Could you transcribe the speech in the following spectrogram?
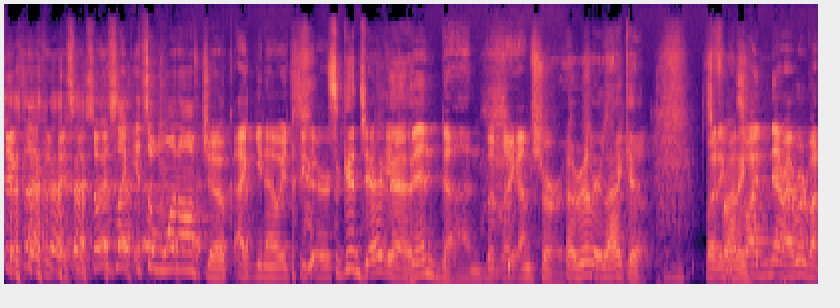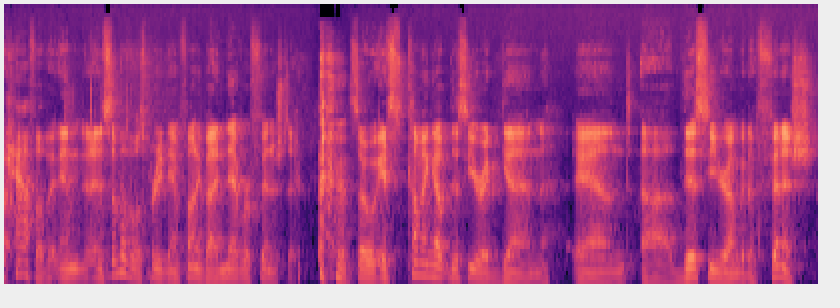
exactly. basically. So it's like it's a one-off joke. I, you know, it's either It's a good joke, It's yeah. been done, but like I'm sure. I really like it. But anyway, funny. so I never. I wrote about half of it, and, and some of it was pretty damn funny, but I never finished it. so it's coming up this year again, and uh, this year I'm going to finish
